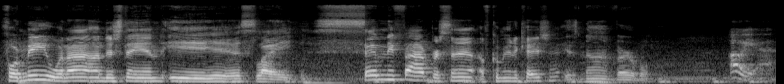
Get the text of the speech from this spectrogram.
for me, what I understand is like 75% of communication is nonverbal. oh yeah,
